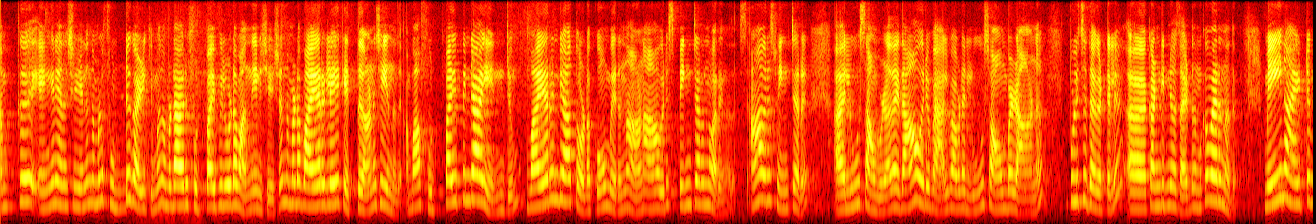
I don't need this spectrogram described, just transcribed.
നമുക്ക് എങ്ങനെയാണെന്ന് വെച്ച് കഴിഞ്ഞാൽ നമ്മൾ ഫുഡ് കഴിക്കുമ്പോൾ നമ്മുടെ ആ ഒരു ഫുഡ് പൈപ്പിലൂടെ വന്നതിന് ശേഷം നമ്മുടെ വയറിലേക്ക് എത്തുകയാണ് ചെയ്യുന്നത്. അപ്പോൾ ആ ഫുഡ് പൈപ്പിന്റെ ആ എൻഡും വയറിന്റെ ആ തുടക്കവും വരുന്നതാണ് ആ ഒരു സ്പിങ്റ്റർ എന്ന് പറയുന്നത്. ആ ഒരു സ്പിങ്റ്റർ ലൂസ് ആകുമ്പോൾ അതായത് ആ ഒരു വാൽവ് അവിടെ ലൂസ് ആകുമ്പോഴാണ് പുളിച്ചു തകട്ടിൽ കണ്ടിന്യൂസ് ആയിട്ട് നമുക്ക് വരുന്നത്. മെയിൻ മെയിനായിട്ടും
